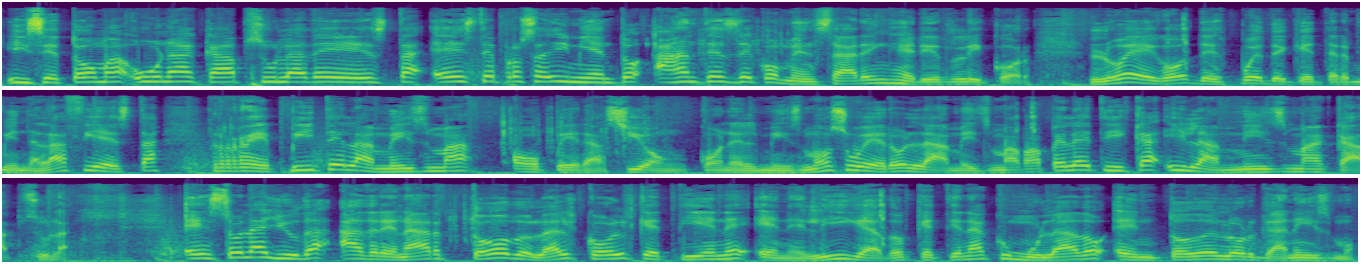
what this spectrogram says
y se toma una cápsula de esta, este procedimiento antes de comenzar a ingerir licor. Luego, después de que termina la fiesta, repite la misma operación con el mismo suero, la misma papeletica y la misma cápsula. Esto le ayuda a drenar todo el alcohol que tiene en el hígado, que tiene acumulado en todo el organismo,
